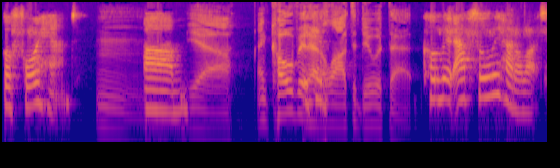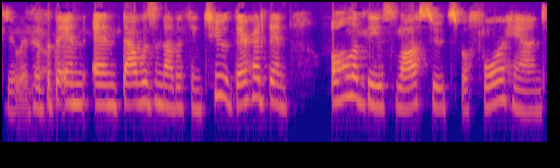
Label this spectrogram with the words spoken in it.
beforehand Hmm. um yeah, and COVID had a lot to do with that. covid absolutely had a lot to do with Yeah. it but the, and and that was another thing too there had been all of these lawsuits beforehand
